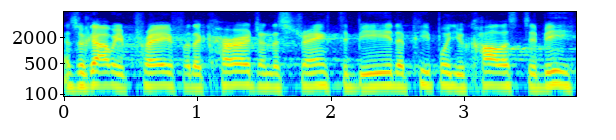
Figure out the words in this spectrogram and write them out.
And so, God, we pray for the courage and the strength to be the people you call us to be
